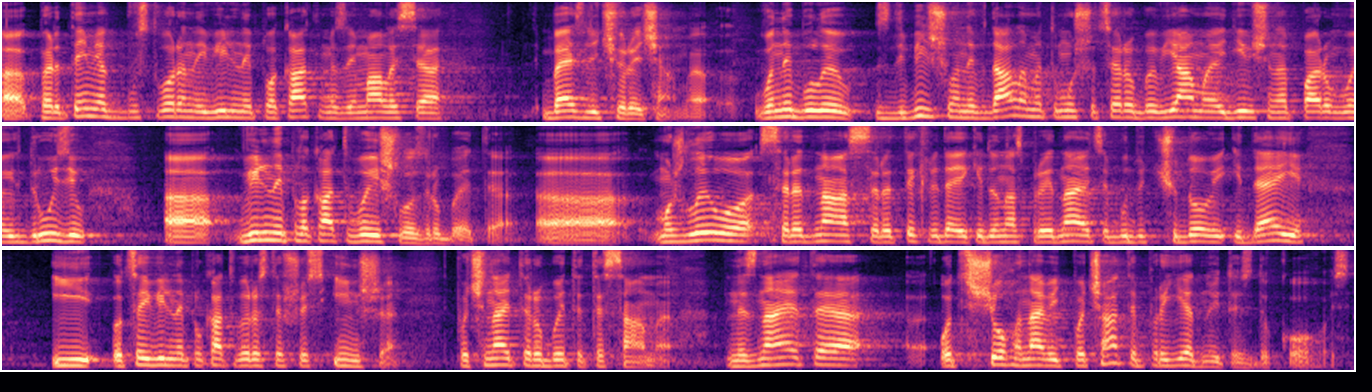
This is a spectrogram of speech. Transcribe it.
Е, Перед тим, як був створений вільний плакат, ми займалися безліччю речами. Вони були здебільшого невдалими, тому що це робив я, моя дівчина, пару моїх друзів. Е, Вільний плакат вийшло зробити. Можливо, серед нас, серед тих людей, які до нас приєднаються, будуть чудові ідеї, і оцей вільний плакат виросте в щось інше. Починайте робити те саме. Не знаєте, е, от з чого навіть почати, приєднуйтесь до когось.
